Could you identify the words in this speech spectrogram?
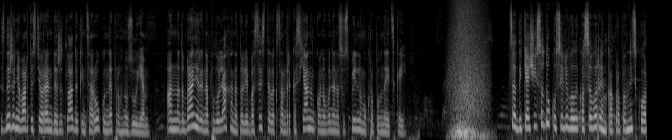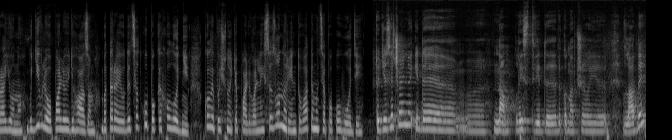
Зниження вартості оренди житла до кінця року не прогнозує. Анна Добрань, Ірина Полулях, Анатолій Басист, Олександр Касьяненко. Новини на Суспільному. Кропивницький. Це дитячий садок у селі Велика Северинка Кропивницького району. Будівлю опалюють газом. Батареї у дитсадку поки холодні. Коли почнуть опалювальний сезон, орієнтуватимуться по погоді. Тоді, звичайно, іде е, нам лист від е, виконавчої влади,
